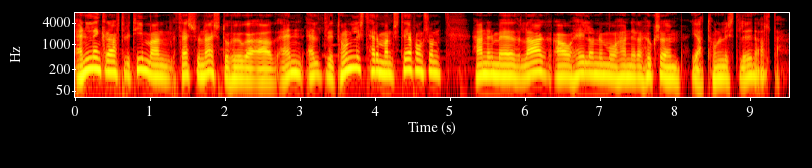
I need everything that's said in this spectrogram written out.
enn lengra aftur í tíman þessu næst og huga að enn eldri tónlist Hermann Stefánsson hann er með lag á heilanum og hann er að hugsa um, já, tónlistliðina alltaf.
